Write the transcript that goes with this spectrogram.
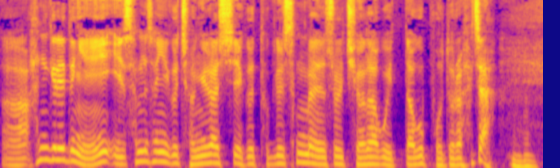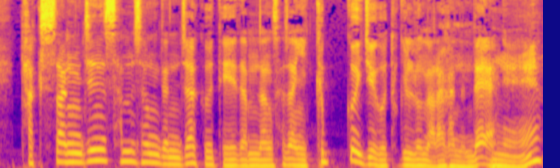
어, 한겨레 등이 이 삼성이 그 정유라 씨의 그 독일 승마 연수를 지원하고 있다고 보도를 하자 박상진 삼성전자 그 대담당 사장이 급거 이제 그 독일로 날아갔는데 네.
